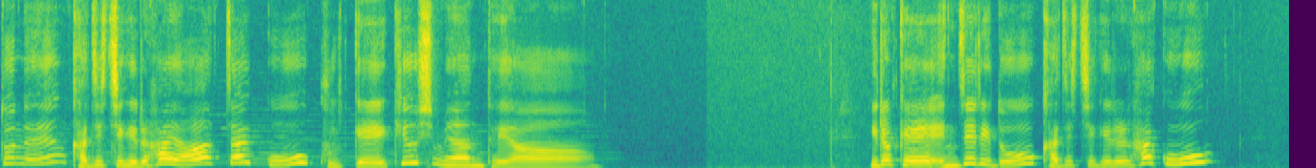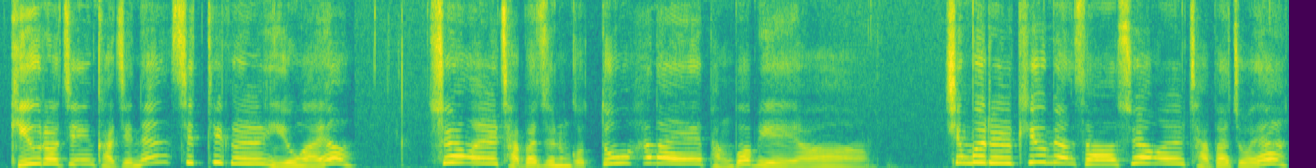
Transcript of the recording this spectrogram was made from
또는 가지치기를 하여 짧고 굵게 키우시면 돼요. 이렇게 엔젤이도 가지치기를 하고 기울어진 가지는 스틱을 이용하여 수영을 잡아주는 것도 하나의 방법이에요. 식물을 키우면서 수영을 잡아줘야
